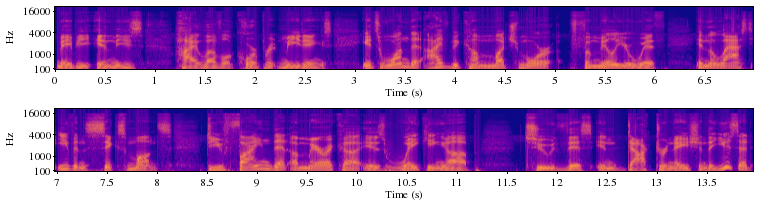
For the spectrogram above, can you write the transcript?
maybe in these high level corporate meetings. It's one that I've become much more familiar with in the last even 6 months. Do you find that America is waking up to this indoctrination that you said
